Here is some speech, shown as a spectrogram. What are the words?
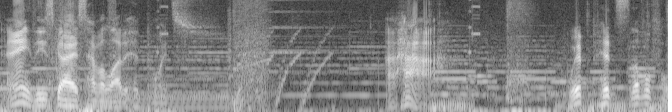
Dang, these guys have a lot of hit points. Aha! Whip hits level 4.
